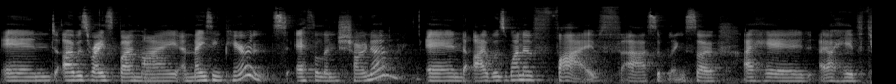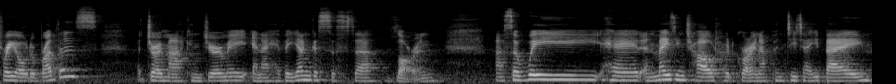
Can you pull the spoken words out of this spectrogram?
and I was raised by my amazing parents, Ethel and Shona, and I was one of five uh, siblings. So I had I have three older brothers, Joe, Mark, and Jeremy, and I have a younger sister, Lauren. Uh, so we had an amazing childhood growing up in Titahi Bay.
